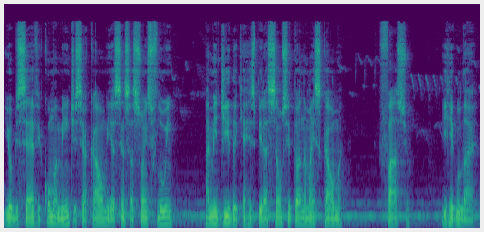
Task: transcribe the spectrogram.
E observe como a mente se acalma e as sensações fluem à medida que a respiração se torna mais calma, fácil e regular.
